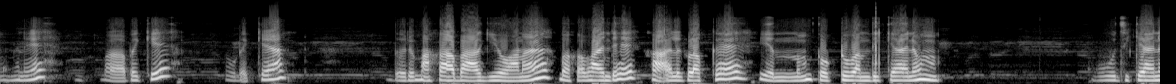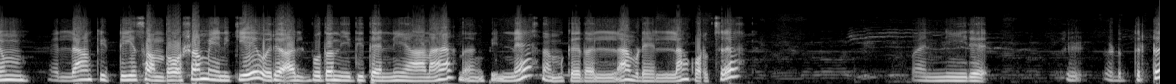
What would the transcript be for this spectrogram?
അങ്ങനെ ബാബയ്ക്ക് തുടയ്ക്കാൻ ഇതൊരു മഹാഭാഗ്യമാണ്. ഭഗവാന്റെ കാലുകളൊക്കെ എന്നും തൊട്ടുവന്ദിക്കാനും പൂജിക്കാനും എല്ലാം കിട്ടിയ സന്തോഷം എനിക്ക് ഒരു അത്ഭുത നിധി തന്നെയാണ്. പിന്നെ നമുക്ക് ഇതെല്ലാം ഇവിടെ എല്ലാം കുറച്ച് പന്നീര് എടുത്തിട്ട്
